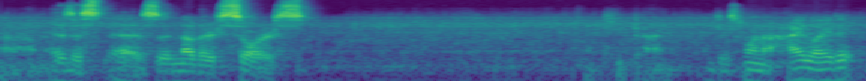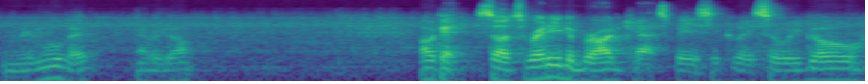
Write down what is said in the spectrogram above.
um, as, a, as another source keep on. I just want to highlight it and remove it. There we go. Okay, so it's ready to broadcast basically. So we go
